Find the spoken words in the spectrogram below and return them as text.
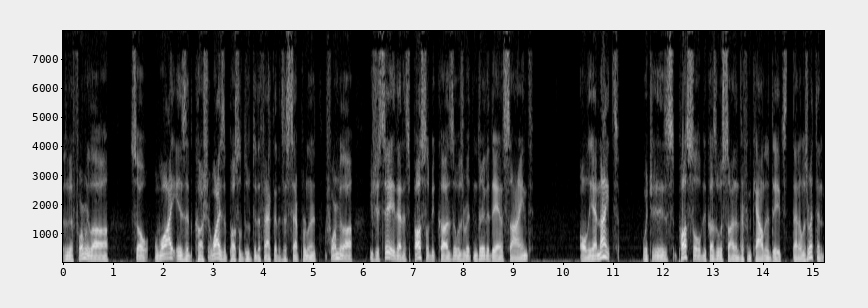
uh, formula. So why is it kosher? Why is it possible due to the fact that it's a separate formula? You should say that it's possible because it was written during the day and signed only at night, which is possible because it was signed on different calendar dates than it was written.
